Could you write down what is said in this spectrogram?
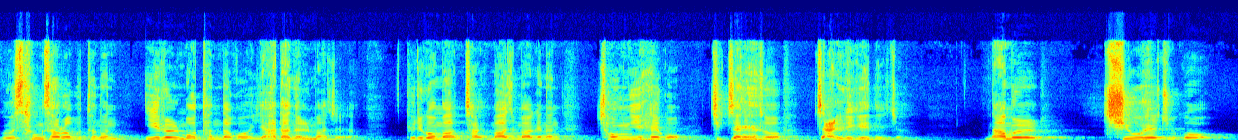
그 상사로부터는 일을 못한다고 야단을 맞아요. 그리고 마, 자, 마지막에는 정리해고 직장에서 잘리게 되죠. 남을 치유해주고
